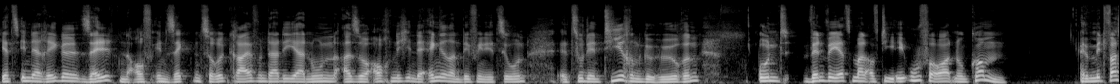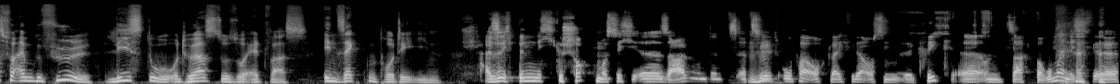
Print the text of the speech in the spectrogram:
jetzt in der Regel selten auf Insekten zurückgreifen, da die ja nun also auch nicht in der engeren Definition äh, zu den Tieren gehören. Und wenn wir jetzt mal auf die EU-Verordnung kommen, mit was für einem Gefühl liest du und hörst du so etwas? Insektenprotein. Also ich bin nicht geschockt, muss ich äh, sagen. Und dann erzählt mhm. Opa auch gleich wieder aus dem äh, Krieg äh, und sagt, warum er nicht äh,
